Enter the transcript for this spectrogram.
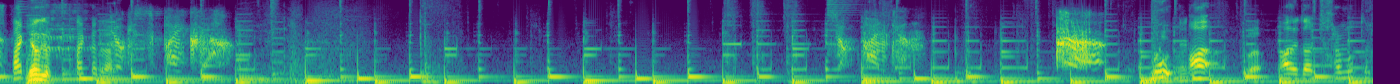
스파이크, 여기. 스파이크다. 뭐? 아! 뭐야? 아 나 잘못 들어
